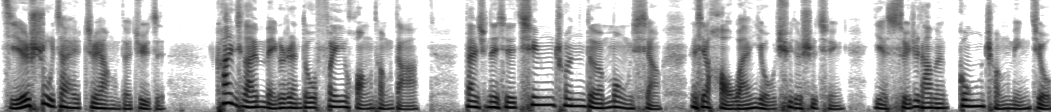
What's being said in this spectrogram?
结束在这样的句子，看起来每个人都飞黄腾达，但是那些青春的梦想，那些好玩有趣的事情，也随着他们功成名就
